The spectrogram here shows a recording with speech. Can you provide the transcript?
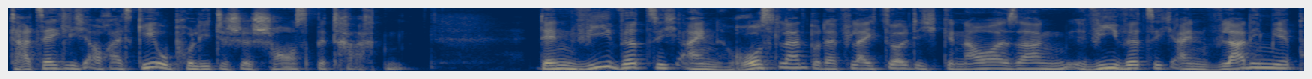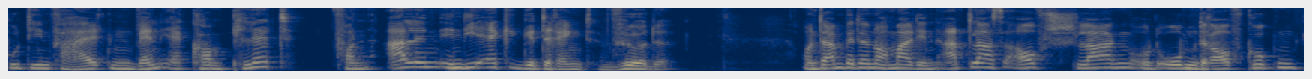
tatsächlich auch als geopolitische Chance betrachten. Denn wie wird sich ein Russland oder vielleicht sollte ich genauer sagen, wie wird sich ein Wladimir Putin verhalten, wenn er komplett von allen in die Ecke gedrängt würde? Und dann bitte nochmal den Atlas aufschlagen und oben drauf gucken.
